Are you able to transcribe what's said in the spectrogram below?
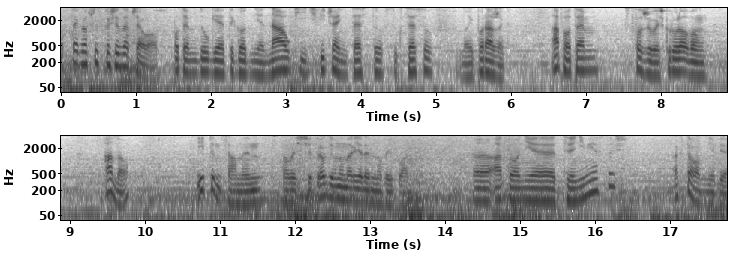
od tego wszystko się zaczęło. Potem długie tygodnie nauki, ćwiczeń, testów, sukcesów, no i porażek. A potem, Stworzyłeś królową ano, i tym samym stałeś się wrogiem numer jeden nowej władzy. e, a to nie ty nim jesteś? A kto o mnie wie?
